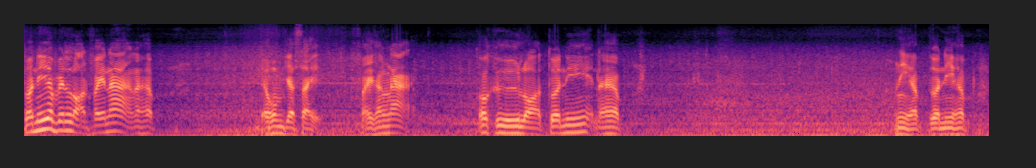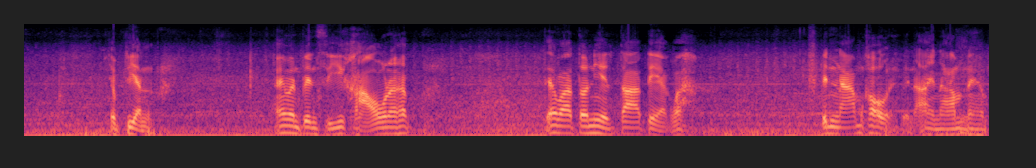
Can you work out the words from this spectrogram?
ตัวนี้จะเป็นหลอดไฟหน้านะครับ เดี๋ยวผมจะใส่ไฟข้างหน้า ก็คือหลอดตัวนี้นะครับ นี่ครับตัวนี้ครับ จะเปลี่ยน ให้มันเป็นสีขาวนะครับ แต่ว่าตัวนี้ตาแตกว่ะ เป็นน้ำเข้าเป็นไอ้น้ำนะครับ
